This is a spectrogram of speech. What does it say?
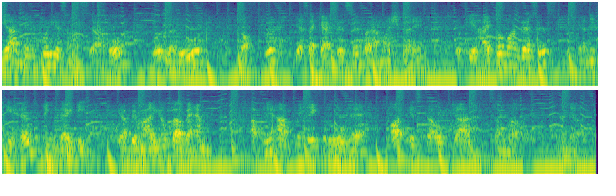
या जिनको ये समस्या हो, वो ज़रूर डॉक्टर या साइकेट्रिस्ट से परामर्श करें, क्योंकि तो हाइपोकॉन्ड्रेसिस यानी कि हेल्थ एंजाइटी या बीमारियों का वहम अपने आप में एक रोग है और इसका उपचार संभव है। धन्यवाद।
